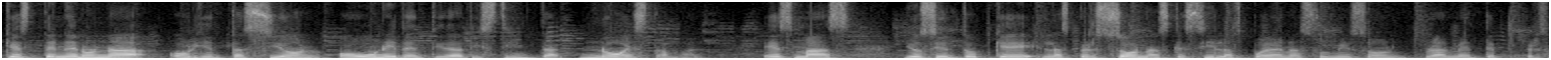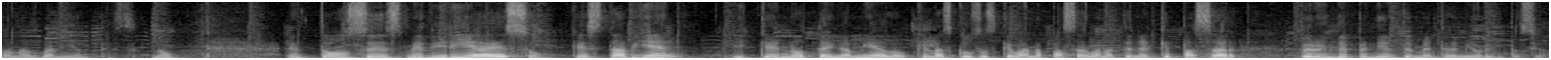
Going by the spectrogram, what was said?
que tener una orientación o una identidad distinta no está mal. Es más, yo siento que las personas que sí las pueden asumir son realmente personas valientes, ¿no? Entonces me diría eso, que está bien y que no tenga miedo, que las cosas que van a pasar van a tener que pasar, pero independientemente de mi orientación.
